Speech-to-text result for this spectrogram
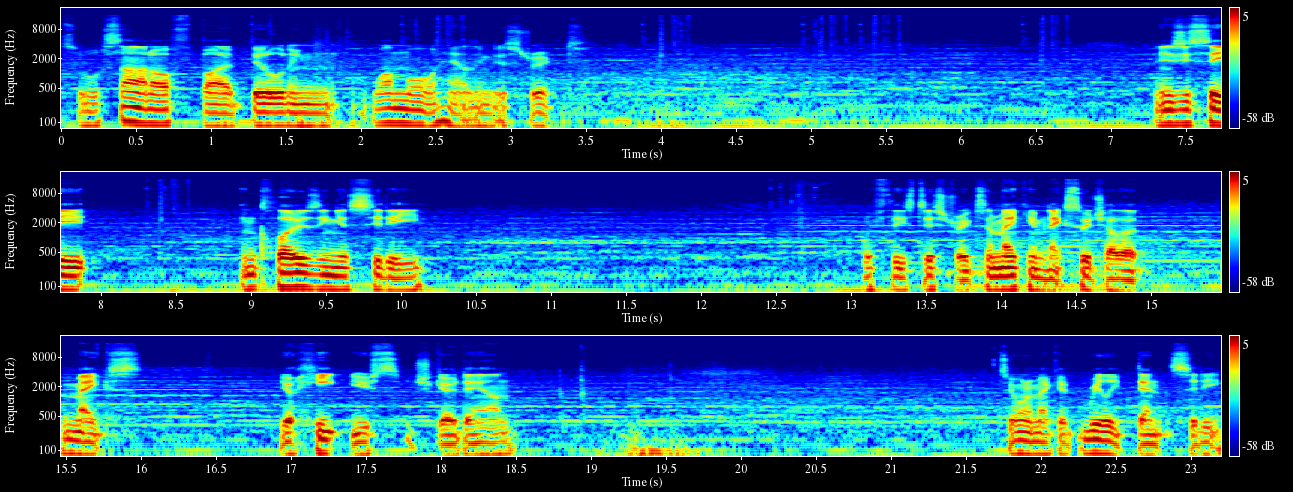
So we'll start off by building one more housing district. And as you see, enclosing your city with these districts and making them next to each other makes your heat usage go down. So you want to make a really dense city.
